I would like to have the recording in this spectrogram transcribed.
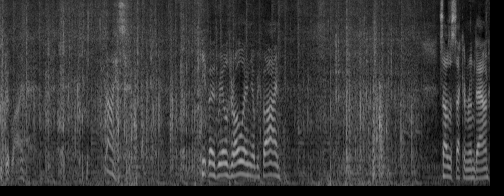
A good line. Nice. Keep those wheels rolling, you'll be fine. So that was the second run down.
